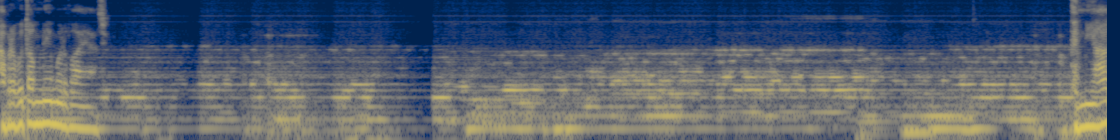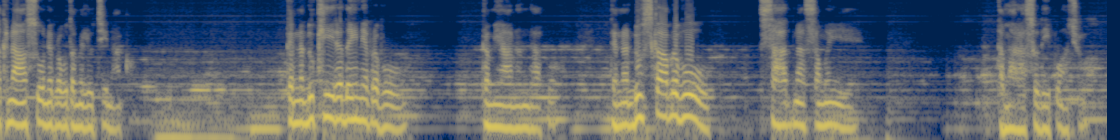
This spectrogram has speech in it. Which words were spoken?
હા, પ્રભુ તમને મળવા આવ્યા છે. તેમની આંખના આંસુઓને પ્રભુ તમે લૂછી નાખો. તેમના દુઃખી હૃદયને પ્રભુ તમે આનંદ આપો. તેમના દુષ્કા પ્રભુ, સાધના સમયે તમારા સુધી પહોંચો.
